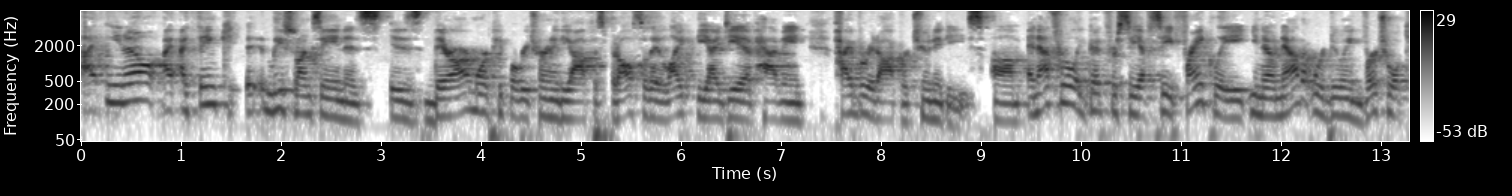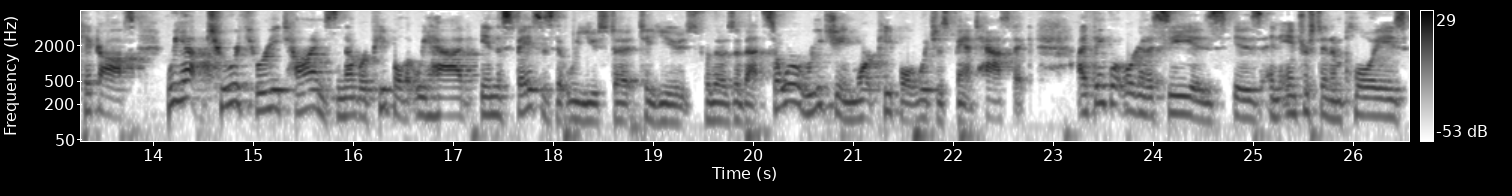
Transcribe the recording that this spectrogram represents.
I, you know, I, I, think at least what I'm seeing is is there are more people returning to the office, but also they like the idea of having hybrid opportunities, um, and that's really good for CFC. Frankly, you know, now that we're doing virtual kickoffs, we have two or three times the number of people that we had in the spaces that we used to to use for those events. So we're reaching more people, which is fantastic. I think what we're going to see is is an interest in employees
